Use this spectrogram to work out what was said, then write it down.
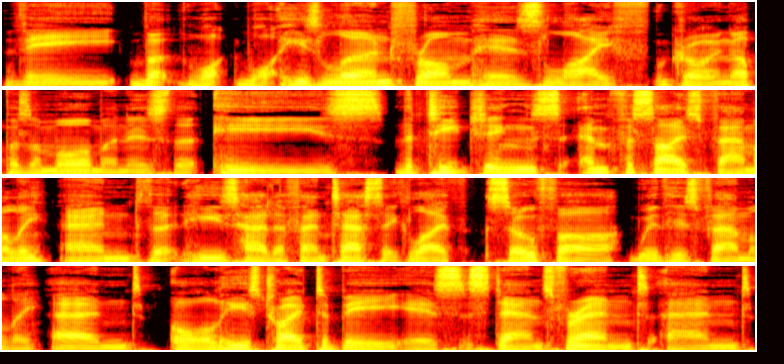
The but what what he's learned from his life growing up as a Mormon is that he's the teachings emphasize family and that he's had a fantastic life so far with his family. And all he's tried to be is Stan's friend and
